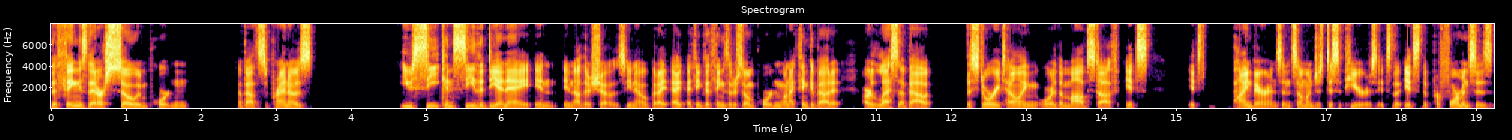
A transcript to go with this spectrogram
the things that are so important about the sopranos you see can see the dna in in other shows you know but i i I think the things that are so important when i think about it are less about the storytelling or the mob stuff it's it's pine barrens and someone just disappears. It's the it's the performances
